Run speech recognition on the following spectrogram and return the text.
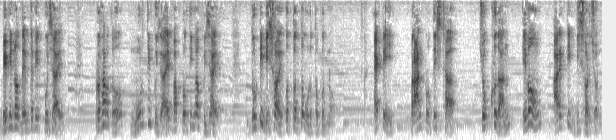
বিভিন্ন দেবদেবীর পূজায়, প্রধানত মূর্তি পূজায় বা প্রতিমা পূজায় দুটি বিষয় অত্যন্ত গুরুত্বপূর্ণ। একটি প্রাণ প্রতিষ্ঠা, চক্ষুদান এবং আরেকটি বিসর্জন।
